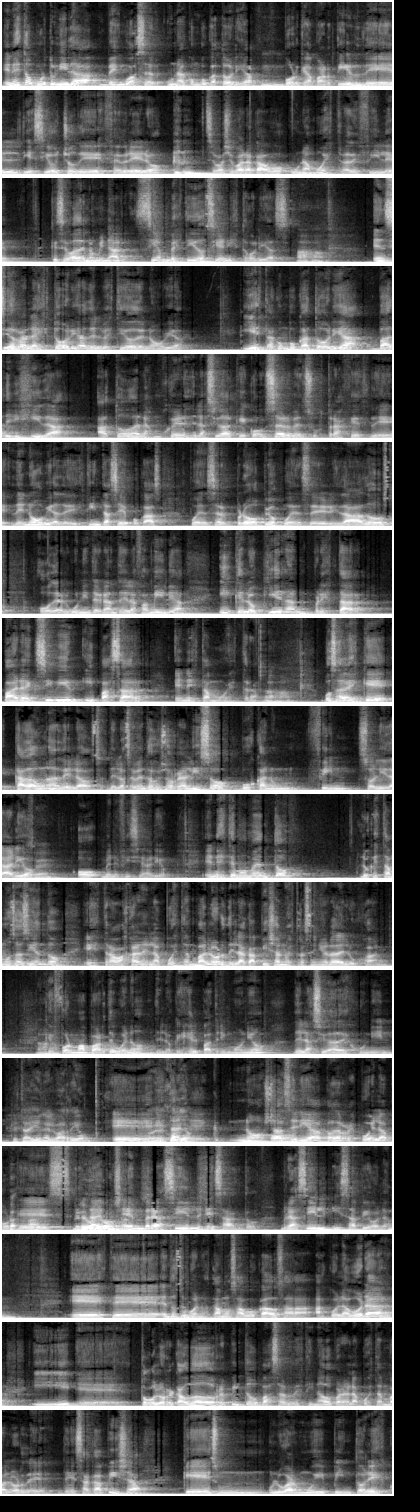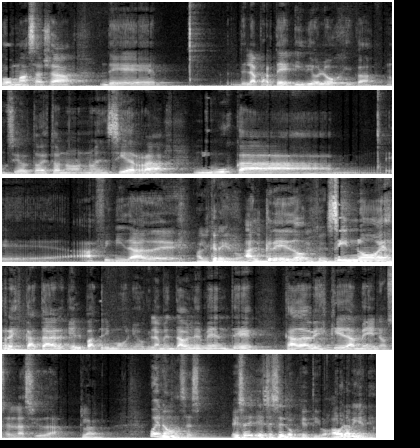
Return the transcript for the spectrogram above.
En esta oportunidad vengo a hacer una convocatoria porque a partir del 18 de febrero se va a llevar a cabo una muestra de desfile que se va a denominar 100 vestidos, 100 historias. Encierra la historia del vestido de novia. Y esta convocatoria va dirigida a todas las mujeres de la ciudad que conserven sus trajes de, novia de distintas épocas, pueden ser propios, pueden ser heredados o de algún integrante de la familia, y que lo quieran prestar para exhibir y pasar en esta muestra. Vos sabés que cada uno de los, de los eventos que yo realizo buscan un fin solidario o beneficiario. En este momento lo que estamos haciendo es trabajar en la puesta en valor de la capilla Nuestra Señora de Luján, que forma parte, bueno, de lo que es el patrimonio de la ciudad de Junín. ¿Que está ahí en el barrio? Eh, no, ya oh. sería Padre Respuela, porque ah, es, está en, Brasil, exacto. Brasil y Sapiola. Mm. Este, entonces, bueno, estamos abocados a, colaborar y eh, todo lo recaudado, repito, va a ser destinado para la puesta en valor de, esa capilla, que es un, lugar muy pintoresco, más allá de, de, la parte ideológica, ¿no es cierto? Esto no, encierra ni busca... Eh, afinidad al credo, al credo si no es rescatar el patrimonio, que lamentablemente cada vez queda menos en la ciudad. Claro. Bueno, Entonces, ese, es el objetivo. Ahora bien,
